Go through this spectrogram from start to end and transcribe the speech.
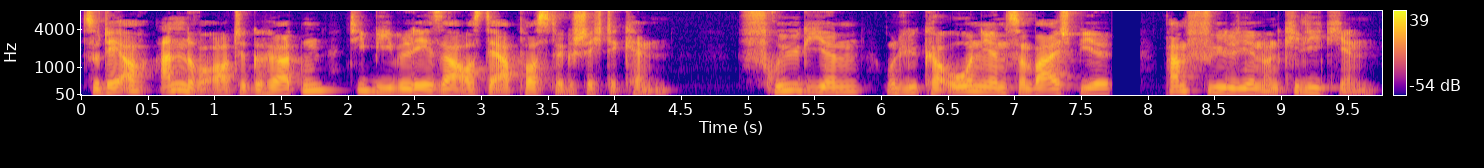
zu der auch andere Orte gehörten, die Bibelleser aus der Apostelgeschichte kennen. Phrygien und Lykaonien zum Beispiel, Pamphylien und Kilikien.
